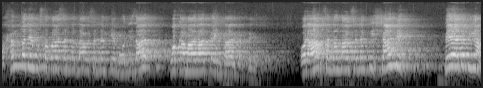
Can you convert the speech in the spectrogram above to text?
मोहम्मद मुस्तफ़ा सल्लल्लाहु अलैहि वसल्लम के मोजिजात व कमालात का इनकार करते हैं। और आप सल्लल्लाहु अलैहि वसल्लम की शान में बेअदबियाँ,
